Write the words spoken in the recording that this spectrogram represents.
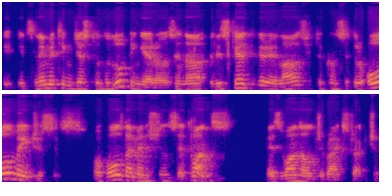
it's limiting just to the looping arrows. And now this category allows you to consider all matrices of all dimensions at once as one algebraic structure.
